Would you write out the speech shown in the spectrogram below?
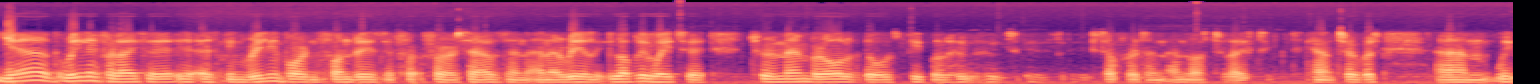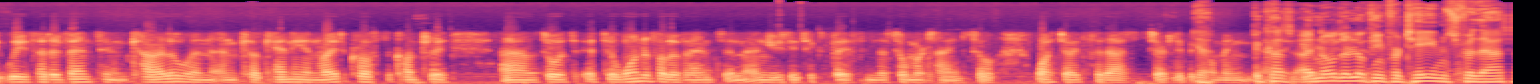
Yeah, Relay for Life uh, has been really important fundraiser for, for ourselves and, and, a really lovely way to, to remember all of those people who, who, who suffered and, and, lost their lives to, to cancer. But um, we, we've had events in Carlow and, and Kilkenny and right across the country. Um, so it's, it's a wonderful event and, and usually takes place in the summertime. So watch out for that. It's certainly becoming. Yeah, because uh, I know they're looking for teams for that.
